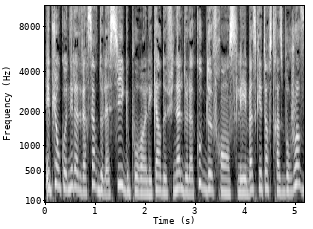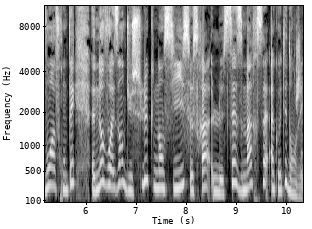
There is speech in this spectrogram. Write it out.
Et puis on connaît l'adversaire de la SIG pour les quarts de finale de la Coupe de France. Les basketteurs strasbourgeois vont affronter nos voisins du SLUC Nancy. Ce sera le 16 mars à côté d'Angers.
